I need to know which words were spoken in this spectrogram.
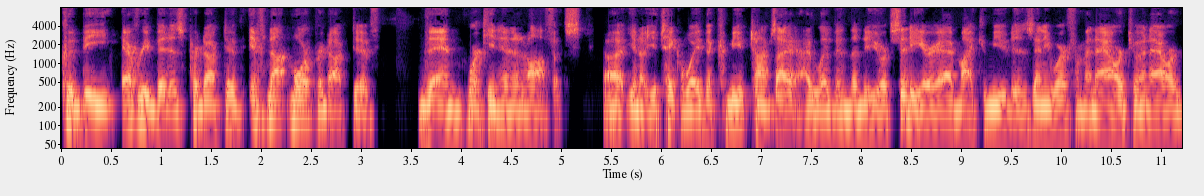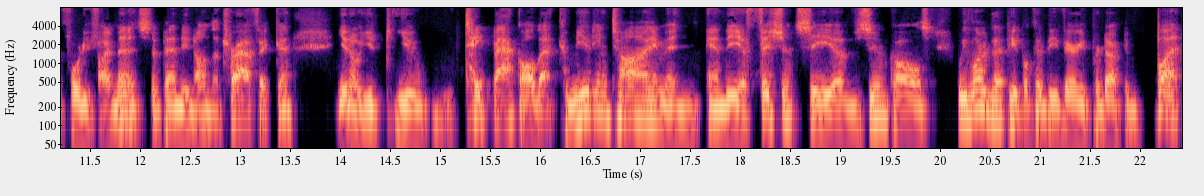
could be every bit as productive, if not more productive, than working in an office. Uh, you know, you take away the commute times. I, I, live in the New York City area. My commute is anywhere from an hour to an hour and 45 minutes, depending on the traffic. And, you know, you, you take back all that commuting time and, and the efficiency of Zoom calls. We learned that people could be very productive, but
